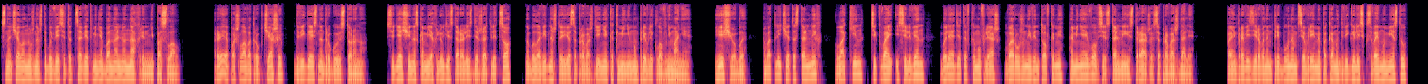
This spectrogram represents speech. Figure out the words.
Сначала нужно, чтобы весь этот совет меня банально нахрен не послал. Рея пошла вокруг чаши, двигаясь на другую сторону. Сидящие на скамьях люди старались держать лицо, но было видно, что ее сопровождение как минимум привлекло внимание. Еще бы. В отличие от остальных, Лакин, Тиквай и Сильвен были одеты в камуфляж, вооружены винтовками, а меня и вовсе стальные стражи сопровождали. По импровизированным трибунам все время, пока мы двигались к своему месту,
